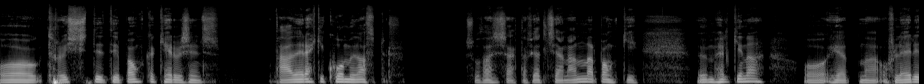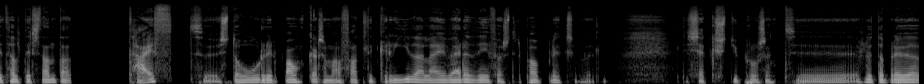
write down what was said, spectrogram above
Og tröstið til bankakerfisins það er ekki komið aftur svo það sé sagt að fjall séðan annar banki um helgina og, hérna, og fleiri taldir standa tæft, stórir bankar sem hafa fallið gríðalagi verði First Republic sem fyrir 60% hlutabreyða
